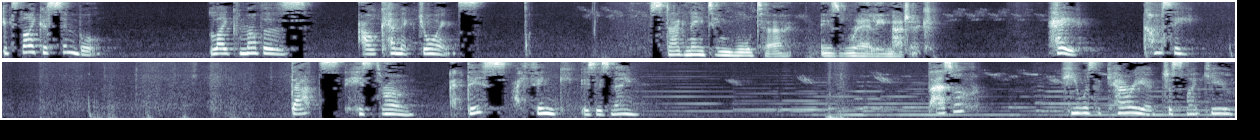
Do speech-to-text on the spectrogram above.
It's like a symbol. Like Mother's alchemic joints. Stagnating water is rarely magic. Hey, come see. That's his throne. And this, I think, is his name. Basil? He was a carrier just like you.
